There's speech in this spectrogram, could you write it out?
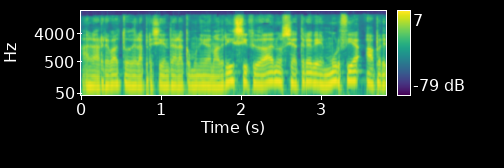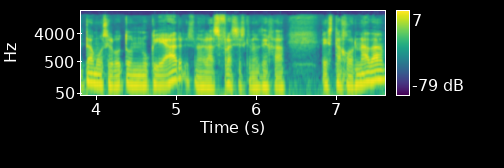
al arrebato de la presidenta de la Comunidad de Madrid. Si Ciudadanos se atreve en Murcia, apretamos el botón nuclear. Es una de las frases que nos deja esta jornada.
